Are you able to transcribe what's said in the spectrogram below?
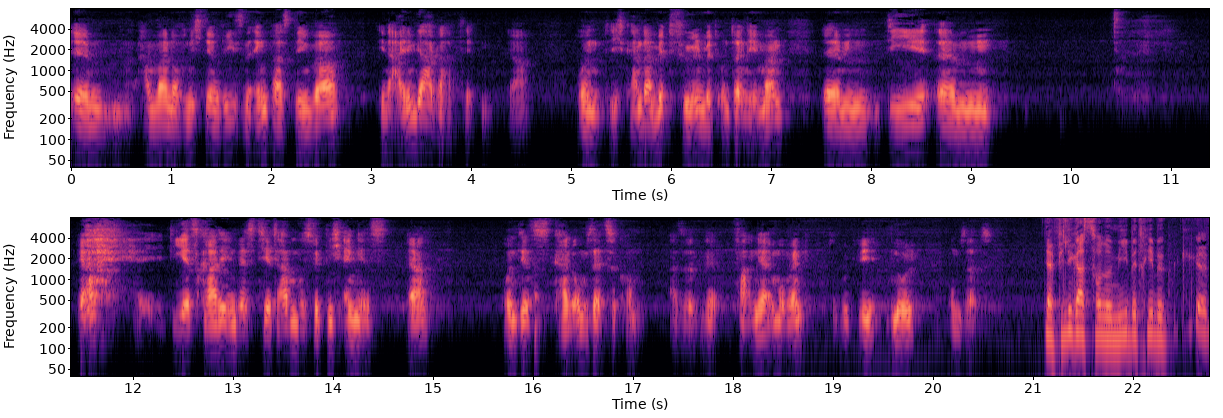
ähm, haben wir noch nicht den riesen Engpass, den wir in einem Jahr gehabt hätten. Ja. Und ich kann da mitfühlen mit Unternehmern, ähm, die ähm, ja, die jetzt gerade investiert haben, wo es wirklich eng ist, ja, und jetzt keine Umsätze kommen. Also wir fahren ja im Moment so gut wie null Umsatz. Ja, viele Gastronomiebetriebe äh,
